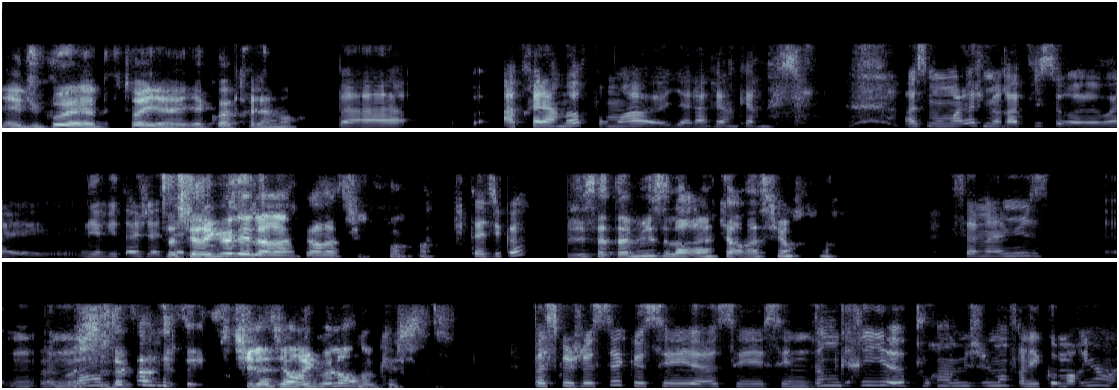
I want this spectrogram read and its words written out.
Et du coup, pour toi, il y, y, a quoi après la mort? Bah, après la mort, pour moi, euh, il y a la réincarnation. à ce moment-là, je me rappuie sur euh, ouais, l'héritage asiatique. Ça fait rigoler la réincarnation. T'as dit quoi? Ça t'amuse la réincarnation? Ça m'amuse. non. Je sais pas, tu l'as dit en rigolant, donc. Parce que je sais que c'est, c'est, une dinguerie pour un musulman. Enfin, les Comoriens,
